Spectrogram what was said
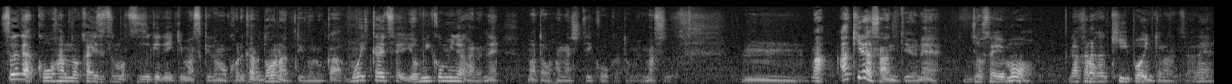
それでは後半の解説も続けていきますけどもこれからどうなっていくのかもう一回読み込みながらねまたお話していこうかと思います。うん。まあアキラさんっていうね女性もなかなかキーポイントなんですよね。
